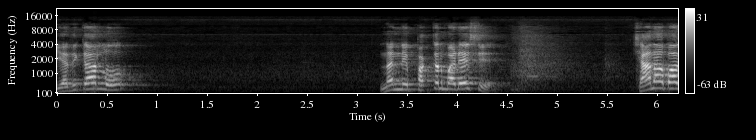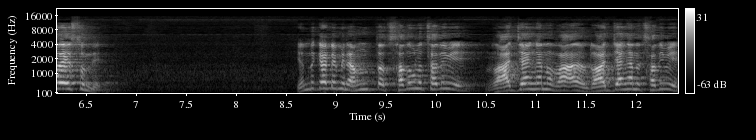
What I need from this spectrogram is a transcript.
ఈ అధికారులు నన్ను పక్కన పడేసి చాలా బాధ వేస్తుంది. ఎందుకంటే మీరు అంత చదువులు చదివి రాజ్యాంగాన్ని రా రాజ్యాంగాన్ని చదివి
